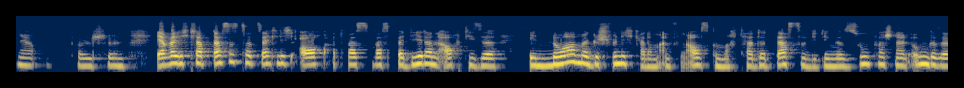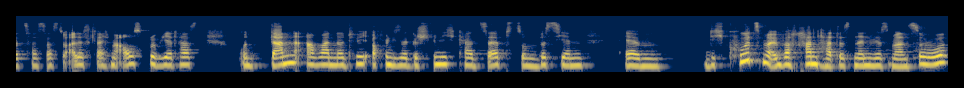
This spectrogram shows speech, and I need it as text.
Ja, voll schön. Ja, weil ich glaube, das ist tatsächlich auch etwas, was bei dir dann auch diese enorme Geschwindigkeit am Anfang ausgemacht hatte, dass du die Dinge super schnell umgesetzt hast, dass du alles gleich mal ausprobiert hast und dann aber natürlich auch von dieser Geschwindigkeit selbst so ein bisschen ähm, dich kurz mal überrannt hattest, nennen wir es mal so.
